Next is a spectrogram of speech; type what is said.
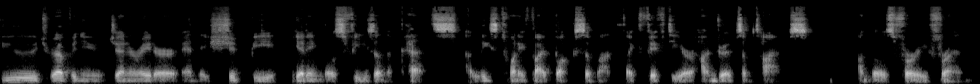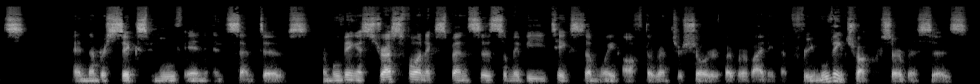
huge revenue generator and they should be getting those fees on the pets, at least 25 bucks a month, like 50 or 100 sometimes on those furry friends. And number six, move in incentives. Moving is stressful and expensive, so maybe take some weight off the renter's shoulders by providing them free moving truck services.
